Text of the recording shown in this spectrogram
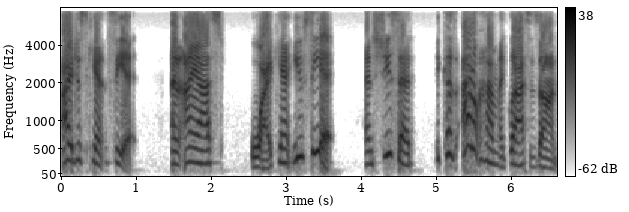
I just can't see it. And I asked, Why can't you see it? And she said, Because I don't have my glasses on,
